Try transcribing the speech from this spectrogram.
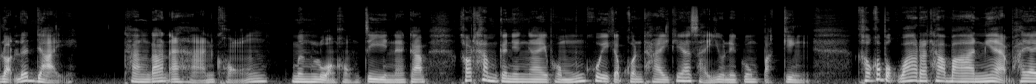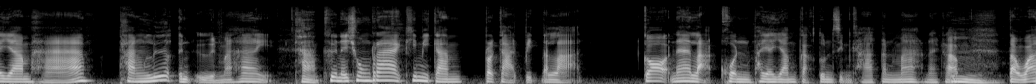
หลอดเลือดใหญ่ ทางด้านอาหารของเมืองหลวงของจีนนะครับเขาทำกันยังไงผมคุยกับคนไทยที่อาศัยอยู่ในกรุงปักกิ่งเขาก็บอกว่ารัฐบาลเนี่ยพยายามหาทางเลือกอื่นๆมาให้ครับคือในช่วงแรกที่มีการประกาศปิดตลาด ก็แน่ละคนพยายามกักตุนสินค้ากันมากนะครับอืมแต่ว่า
